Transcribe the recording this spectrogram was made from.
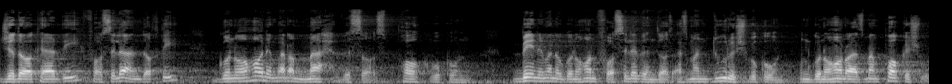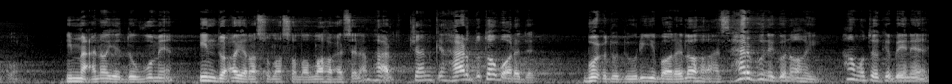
جدا کردی فاصله انداختی. گناهان مرا محو بساز پاک بکن. بین من و گناهان فاصله بنداز از من دورش بکن. اون گناهان را از من پاکش بکن. این معنای دومه این دعای رسول الله صلی الله علیه و سلم هر چند که هر دو تا وارده. بعد و دوری بار الله از هر گونه گناهی. همونطور که بین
